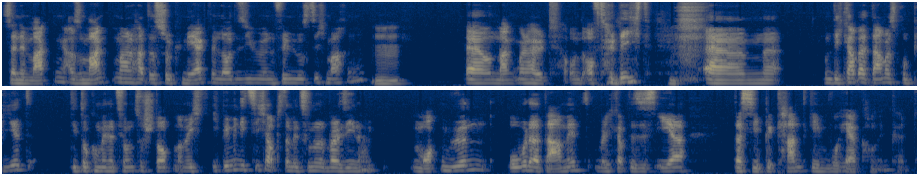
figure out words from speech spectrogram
seine Macken. Also manchmal hat er es schon gemerkt, wenn Leute sich über einen Film lustig machen. Mhm. Äh, und manchmal halt und oft halt nicht. ähm, und ich glaube, er hat damals probiert, die Dokumentation zu stoppen, aber ich, ich bin mir nicht sicher, ob es damit zu tun hat, weil sie ihn halt mocken würden oder damit, weil ich glaube, das ist eher, dass sie bekannt geben, woher er kommen könnte.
